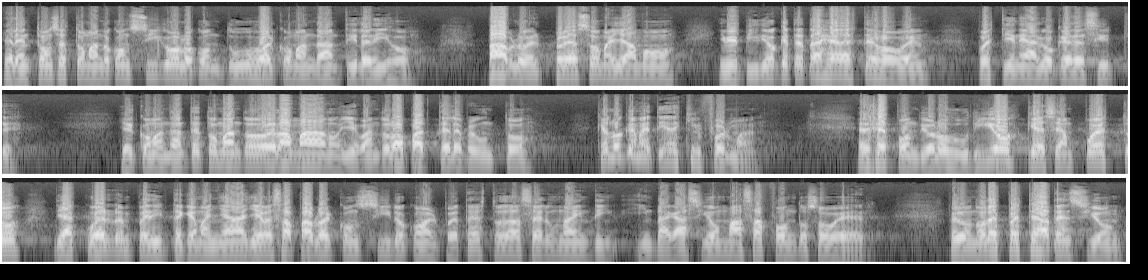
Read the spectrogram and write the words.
Él entonces tomando consigo lo condujo al comandante y le dijo, Pablo, el preso me llamó y me pidió que te trajera a este joven, pues tiene algo que decirte. Y el comandante tomándolo de la mano y llevándolo aparte le preguntó, ¿qué es lo que me tienes que informar? Él respondió, los judíos que se han puesto de acuerdo en pedirte que mañana lleves a Pablo al concilio con el pretexto de hacer una indagación más a fondo sobre él. Pero no les prestes atención,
